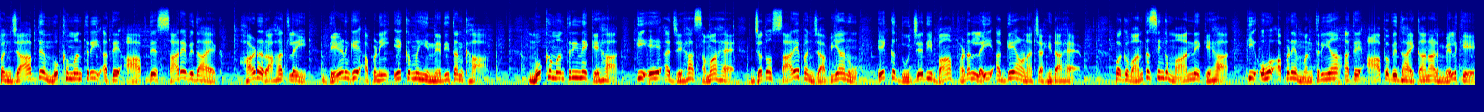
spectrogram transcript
ਪੰਜਾਬ ਦੇ ਮੁੱਖ ਮੰਤਰੀ ਅਤੇ ਆਪ ਦੇ ਸਾਰੇ ਵਿਧਾਇਕ ਹੜ੍ਹ ਰਾਹਤ ਲਈ ਦੇਣਗੇ ਆਪਣੀ 1 ਮਹੀਨੇ ਦੀ ਤਨਖਾਹ। ਮੁੱਖ ਮੰਤਰੀ ਨੇ ਕਿਹਾ ਕਿ ਇਹ ਅਜਿਹਾ ਸਮਾਂ ਹੈ ਜਦੋਂ ਸਾਰੇ ਪੰਜਾਬੀਆਂ ਨੂੰ ਇੱਕ ਦੂਜੇ ਦੀ ਬਾਹ ਫੜਨ ਲਈ ਅੱਗੇ ਆਉਣਾ ਚਾਹੀਦਾ ਹੈ। ਭਗਵੰਤ ਸਿੰਘ ਮਾਨ ਨੇ ਕਿਹਾ ਕਿ ਉਹ ਆਪਣੇ ਮੰਤਰੀਆਂ ਅਤੇ ਆਪ ਵਿਧਾਇਕਾਂ ਨਾਲ ਮਿਲ ਕੇ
